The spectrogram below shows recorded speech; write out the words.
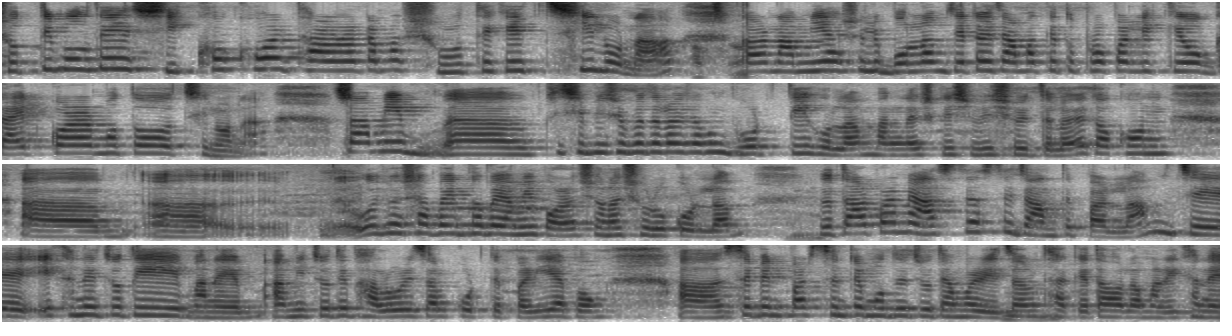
সত্যি বলতে শিক্ষক হওয়ার ধারণাটা আমার শুরু থেকেই ছিল না। আচ্ছা। কারণ আমি আসলে বললাম যেটা যে আমাকে তো প্রপারলি কেউ গাইড করার মতো ছিল না। তো আমি কৃষি বিশ্ববিদ্যালয়ে যখন ভর্তি হলাম বাংলাদেশ কৃষি বিশ্ববিদ্যালয়ে তখন ওইভাবে স্বাভাবিকভাবে আমি পড়াশোনা শুরু করলাম। তো তারপর আমি আস্তে আস্তে জানতে পারলাম যে এখানে যদি মানে আমি যদি ভালো রেজাল্ট করতে পারি এবং সেভেন পার্সেন্টের মধ্যে যদি আমার রেজাল্ট থাকে তাহলে আমার এখানে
